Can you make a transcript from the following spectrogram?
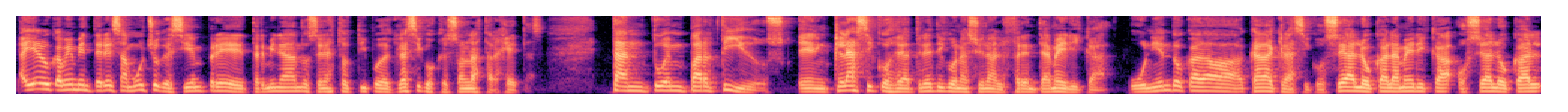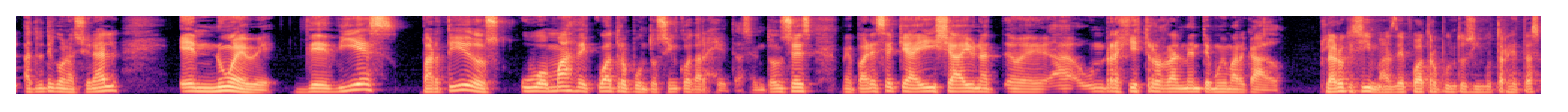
Hay algo que a mí me interesa mucho que siempre termina dándose en estos tipos de clásicos, que son las tarjetas tanto en partidos, en clásicos de Atlético Nacional frente a América, uniendo cada, cada clásico, sea local América o sea local Atlético Nacional, en 9 de 10 partidos hubo más de 4.5 tarjetas. Entonces, me parece que ahí ya hay una, eh, un registro realmente muy marcado. Claro que sí, más de 4.5 tarjetas.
